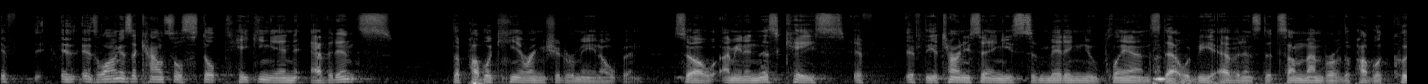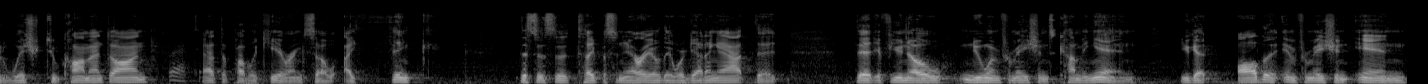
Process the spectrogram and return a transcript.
if, as long as the council's still taking in evidence, the public hearing should remain open. So, I mean, in this case, if, if the attorney's saying he's submitting new plans, that would be evidence that some member of the public could wish to comment on Correct. at the public hearing. So I think this is the type of scenario they were getting at, that, that if you know new information's coming in, you get all the information in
